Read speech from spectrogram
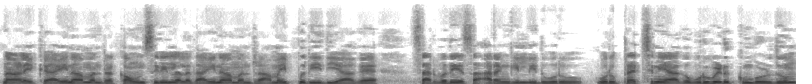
நாளைக்கு ஐநா மன்ற கவுன்சிலில் அல்லது ஐநா மன்ற அமைப்பு ரீதியாக சர்வதேச அரங்கில் இது ஒரு ஒரு பிரச்சனையாக உருவெடுக்கும் பொழுதும்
